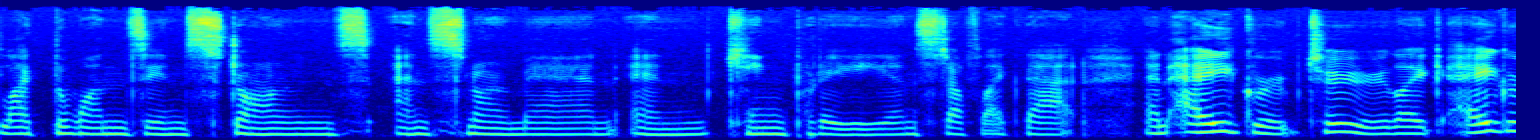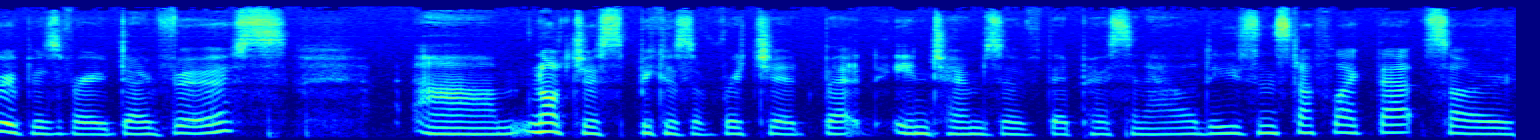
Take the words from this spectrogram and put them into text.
like the ones in Stones and Snowman and King Pri and stuff like that. And A group too. Like A group is very diverse. Um, not just because of Richard, but in terms of their personalities and stuff like that. So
